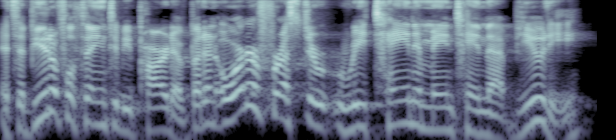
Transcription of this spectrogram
It's a beautiful thing to be part of. But in order for us to retain and maintain that beauty,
